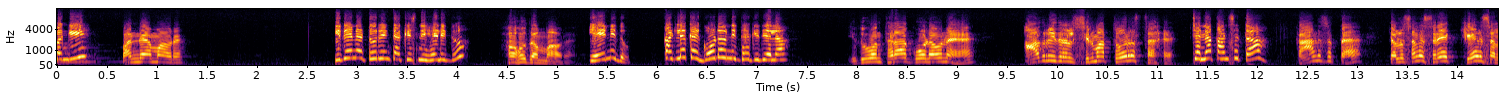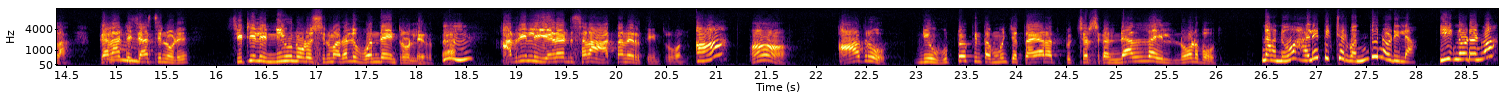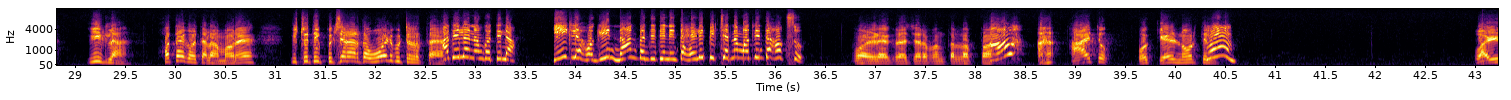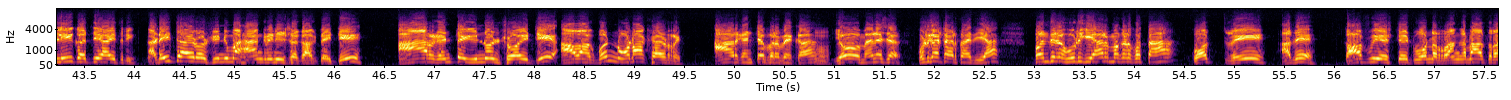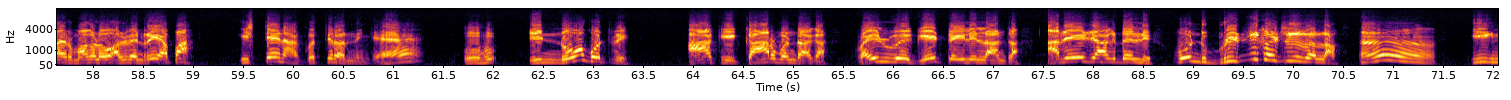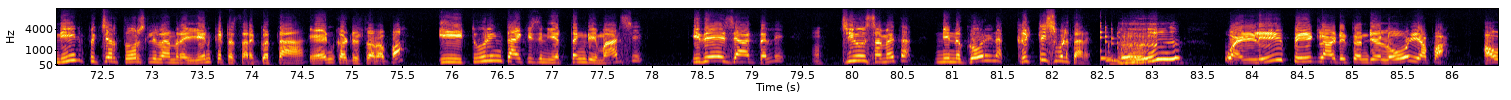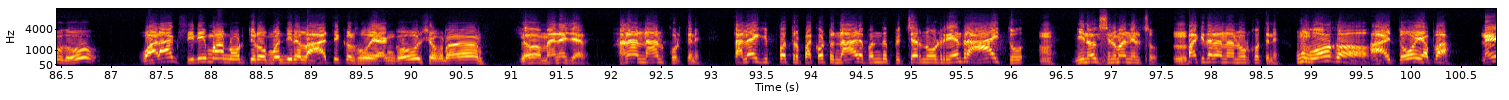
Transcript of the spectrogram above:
ರಂಗಿ ಬಂದೆ ಅಮ್ಮ ಅವ್ರೆ. ಇದೇನ ಟೂರಿಂಗ್ ಟಾಕೀಸ್ ನೀ ಹೇಳಿದ್ದು? ಹೌದಮ್ಮ ಅವ್ರೆ. ಏನಿದು? ಕಡ್ಲೆಕಾಯಿ ಗೋಡೌನ್ ಇದ್ದಾಗಿದೆಯಲ್ಲ? ಇದು ಒಂಥರ ಗೋಡೌನೆ. ಆದ್ರೂ ಇದ್ರಲ್ಲಿ ಸಿನಿಮಾ ತೋರಿಸ್ತಾರೆ. ಚೆನ್ನಾಗ್ ಕಾಣಿಸುತ್ತಾ? ಕಾಣಿಸುತ್ತೆ. ಕೆಲವು ಸಲ ಸರಿಯಾಗಿ ಕೇಳಿಸಲ್ಲ. ಗಲಾಟೆ ಜಾಸ್ತಿ ನೋಡಿ ಸಿಟಿಲಿ ನೀವು ನೋಡೋ ಸಿನಿಮಾದಲ್ಲಿ ಒಂದೇ ಇಂಟರ್ವಲ್ ಇರುತ್ತೆ. ಹ್ಮ್. ಆದ್ರೆ ಇಲ್ಲಿ ಏಳೆಂಟು ಸಲ ಆಗ್ತಾನೆ ಇರುತ್ತೆ ಇಂಟರ್ವಲ್ ಆ? ಹಾ. ಆದ್ರೂ ನೀವು ಹುಟ್ಟೋಕ್ಕಿಂತ ಮುಂಚೆ ತಯಾರಾದ ಪಿಕ್ಚರ್ಸ್ ಗಳನ್ನೆಲ್ಲ ಇಲ್ಲಿ ನೋಡಬಹುದು ನಾನು ಹಳೆ ಪಿಕ್ಚರ್ ಒಂದು ನೋಡಿಲ್ಲ. ಈಗ ನೋಡೋಣವಾ? ಈಗ್ಲಾ? ಹೊತ್ತಾಗೋಯ್ತಲ್ಲ ಅಮ್ಮವ್ರೆ? ಇಷ್ಟೊತ್ತಿಗೆ ಪಿಕ್ಚರ್ ಅರ್ಧ ಓಡ್ಬಿಟ್ಟಿರುತ್ತೆ. ಅದೆಲ್ಲ ನಂಗೆ ಗೊತ್ತಿಲ್ಲ. ಈಗ್ಲೇ ಹೋಗಿ ನಾನ್ ಬಂದಿದ್ದೀನಿ ಅಂತ ಹೇಳಿ ಪಿಕ್ಚರ್ನ ಮೊದ್ಲಿಂದ ಹಾಕ್ಸು. ಒಳ್ಳೆ ಗ್ರಾಚಾರ ಬಂತಲ್ಲಪ್ಪ. ಆಯ್ತು ಹೋಗಿ ಕೇಳಿ ನೋಡ್ತೀನಿ. ಒಳ್ಳಿ ಗತಿ ಆಯ್ತ್ರಿ. ನಡೀತಾ ಇರೋ ಸಿನಿಮಾ ಹ್ಯಾಂಗ್ ರಿಲೀಸ್ ಆಗ್ತೈತಿ ಆರ್ ಗಂಟೆ ಇನ್ನೊಂದ್ ಶೋ ಐತಿ. ಆವಾಗ ಬಂದ್ ನೋಡಾಕ್ ಹೇಳ್ರಿ. ಆರ್ ಗಂಟೆ ಬರಬೇಕಾ? ಯೋ ಮ್ಯಾನೇಜರ್ ಹುಡುಗಾಟ ಆಡ್ತಾ ಇದೀಯಾ? ಬಂದಿರೋ ಹುಡುಗಿ ಯಾರ ಮಗಳು ಗೊತ್ತಾ? ಗೊತ್ತ್ರಿ. ಅದೇ coffee estate owner Ranganath Rayar ಮಗಳು ಅಲ್ವೇನ್ರಿ? ಅಪ್ಪ. ಇಷ್ಟೇನಾ ಗೊತ್ತಿರೋದ್ ನಿಂಗೆ? ಹ್ಮ್ ಇನ್ನೂ ಗೊತ್ತ್ರಿ. ಆಕಿ ಕಾರ್ ಬಂದಾಗ ರೈಲ್ವೆ ಗೇಟ್ ತೆಗಿಲಿಲ್ಲ ಅಂತ ಅದೇ ಜಾಗದಲ್ಲಿ ಒಂದು ಬ್ರಿಡ್ಜ್ ಕಟ್ಟಿದ್ರಲ್ಲ ಆ, ಈಗ ನೀನ್ ಪಿಕ್ಚರ್ ತೋರಿಸ್ಲಿಲ್ಲ ಅಂದ್ರೆ ಏನ್ ಕಟ್ಟಿಸ್ತಾರ ಗೊತ್ತಾ? ಏನ್ ಕಟ್ಟಿಸ್ತಾರಪ್ಪ? ಈ ಟೂರಿಂಗ್ ಪ್ಯಾಕೇಜ್ ಎತ್ತಂಗಡಿ ಮಾಡಿಸಿ ಇದೇ ಜಾಗದಲ್ಲಿ ಜೀವ ಸಮೇತ ನಿನ್ನ ಗೋರಿನ ಕಟ್ಟಿಸ್ಬಿಡ್ತಾರೆ. ಒಳ್ಳಿ ಪೀಕ್ಲಾಟಿ ತಂದೆಯಲ್ಲೋ ಯಪ್ಪ ಹೌದು. ಒಳಗ್ ಸಿನಿಮಾ ನೋಡ್ತಿರೋ ಮಂದಿನೆಲ್ಲ ಆಚೆ ಕಳ್ಸೋ ಹೆಂಗೋ ಶಿವನ ಯೋ ಮ್ಯಾನೇಜರ್ ಹಣ ನಾನ್ ಕೊಡ್ತೀನಿ. ತಲೆಗೆ ಇಪ್ಪತ್ತು ರೂಪಾಯಿ ಕೊಟ್ಟು ನಾಳೆ ಬಂದು ಪಿಕ್ಚರ್ ನೋಡ್ರಿ ಅಂದ್ರೆ ಆಯ್ತು. ಹ್ಮ್. ನೀನ್ ಹೋಗಿ ಸಿನಿಮಾ ನಿಲ್ಸು. ಹ್ಮ್. ಬಾಕಿದೆಲ್ಲ ನಾನ್ ನೋಡ್ಕೋತೀನಿ. ಹ್ಮ್ ಹೋಗೋ. ಆಯ್ತು ಯಪ್ಪ. ಲೇ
